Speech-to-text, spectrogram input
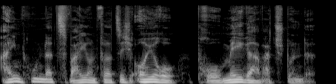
142 Euro pro Megawattstunde.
